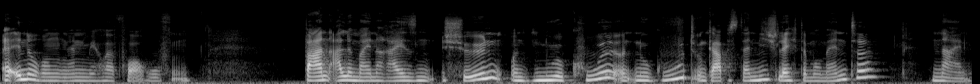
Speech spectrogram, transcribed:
Erinnerungen in mir hervorrufen. Waren alle meine Reisen schön und nur cool und nur gut und gab es da nie schlechte Momente? Nein.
